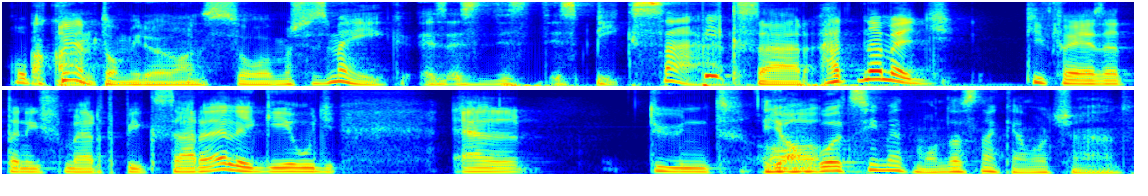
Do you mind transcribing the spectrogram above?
Hoppá. Akkor nem tudom, miről van szó. Most ez melyik? Ez, ez, ez, ez Pixar? Pixar. Hát nem egy kifejezetten ismert Pixar. Eléggé úgy eltűnt. Egy a... angol címet mondasz nekem, bocsánat?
